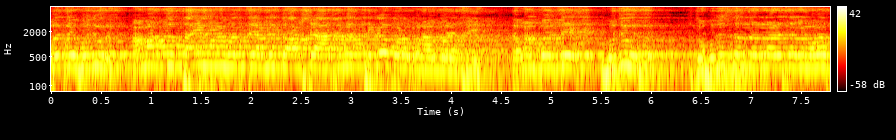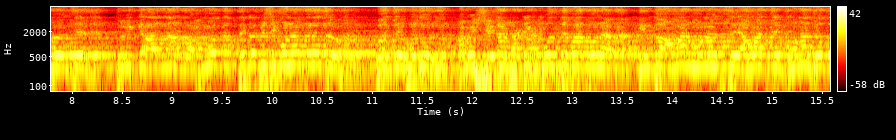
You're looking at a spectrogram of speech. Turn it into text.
বলছে, হুজুর, আমার তো তাই মনে হচ্ছে, আমি তো আর সে আজিমের থেকেও বড় গোনা করেছি। তখন বলছে, হুজুর, তো হুজুর সাল্লাহ সাল্লাম আমার বলছেন তুমি কি আল্লাহ রহমতের থেকে বেশি গোনা করেছ? বলছে, হুজুর, আমি সেটা সঠিক বলতে পারব না। কিন্তু আমার মনে হচ্ছে আমার যে গোনা যত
